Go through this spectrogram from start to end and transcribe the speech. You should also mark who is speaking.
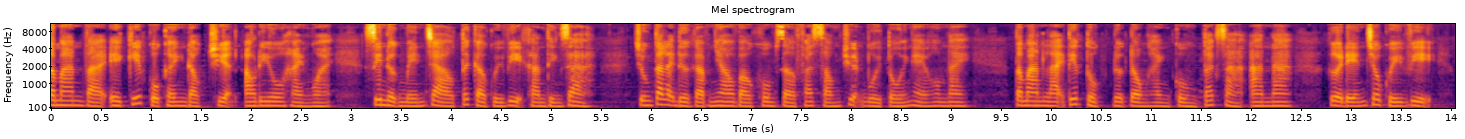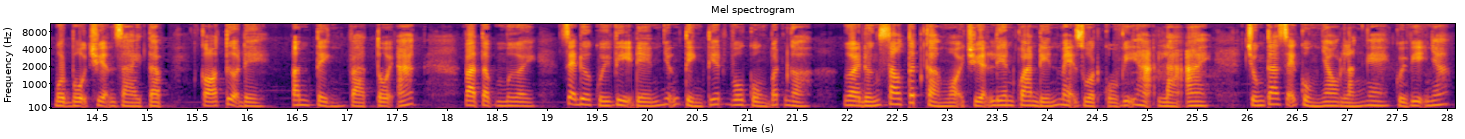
Speaker 1: Tâm An và ekip của kênh đọc truyện audio hài ngoại xin được mến chào tất cả quý vị khán thính giả. Chúng ta lại được gặp nhau vào khung giờ phát sóng chuyện buổi tối ngày hôm nay. Tâm An lại tiếp tục được đồng hành cùng tác giả Anna gửi đến cho quý vị một bộ truyện dài tập có tựa đề Ân tình và tội ác. Và tập 10 sẽ đưa quý vị đến những tình tiết vô cùng bất ngờ. Người đứng sau tất cả mọi chuyện liên quan đến mẹ ruột của Vĩ Hạ là ai? Chúng ta sẽ cùng nhau lắng nghe quý vị nhé.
